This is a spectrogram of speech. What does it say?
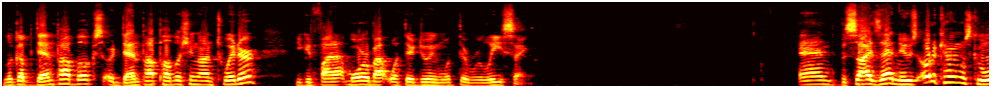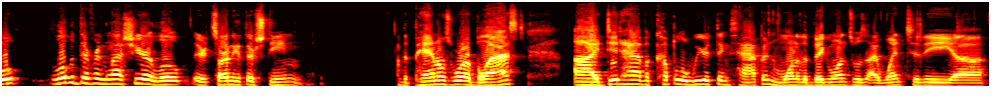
Look up Denpa Books or Denpa Publishing on Twitter. You can find out more about what they're doing, what they're releasing. And besides that news, Otakon was cool. A little bit different last year. A little, they're starting to get their steam. The panels were a blast. I did have a couple of weird things happen. One of the big ones was I went to the uh,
